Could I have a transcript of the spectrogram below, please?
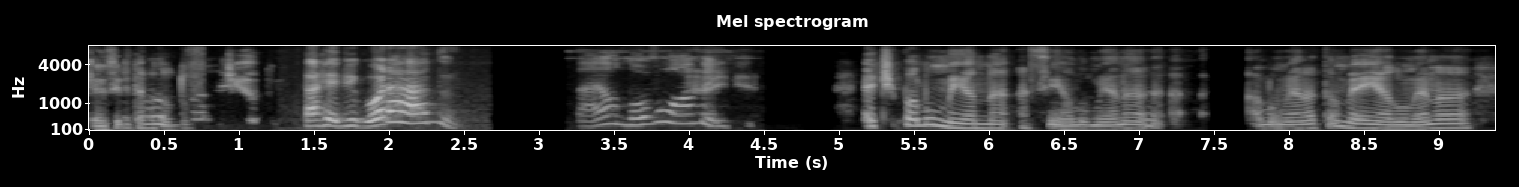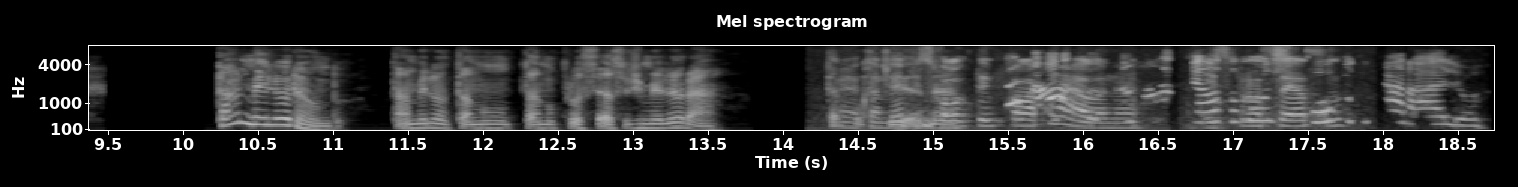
Que antes ele tava todo fudido. Tá revigorado. Tá? É um novo homem. É tipo a Lumena, assim, a Lumena. A Lumena também. A Lumena tá melhorando. Tá melhorando, tá no, tá no processo de melhorar. Até É, porque, também a né? psicóloga teve que falar com ela, né? Ela Esse processo- do caralho.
